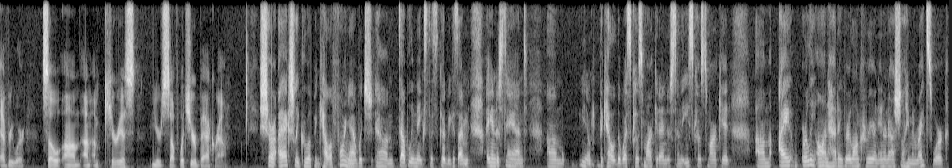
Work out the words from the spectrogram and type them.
everywhere. So um, I'm, I'm curious yourself. What's your background? Sure. I actually grew up in California, which um, doubly makes this good because I'm I understand, um, you know, the Cal- the West Coast market. I understand the East Coast market. Um, I early on had a very long career in international human rights work.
